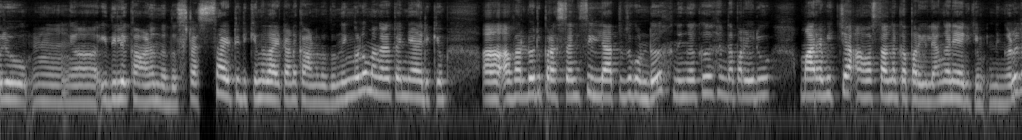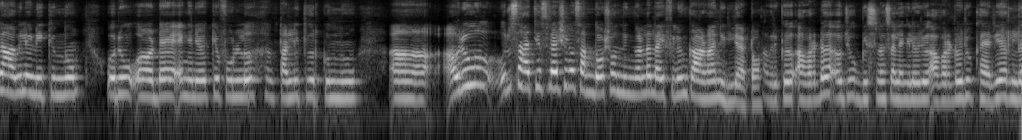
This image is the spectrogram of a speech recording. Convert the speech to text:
ഒരു ഇതിൽ കാണുന്നത്. സ്ട്രെസ് ആയിട്ടിരിക്കുന്നതായിട്ടാണ് കാണുന്നത്. നിങ്ങളും അങ്ങനെ തന്നെ ആയിരിക്കും അവരുടെ ഒരു പ്രസൻസ് ഇല്ലാത്തത് കൊണ്ട് നിങ്ങൾക്ക് എന്താ പറയുക ഒരു മരവിച്ച അവസ്ഥ എന്നൊക്കെ പറയില്ല അങ്ങനെയായിരിക്കും. നിങ്ങൾ രാവിലെ എണീക്കുന്നു ഒരു ഡേ എങ്ങനെയൊക്കെ ഫുള്ള് തള്ളി തീർക്കുന്നു. ഒരു ഒരു സാറ്റിസ്ഫാക്ഷനോ സന്തോഷമോ നിങ്ങളുടെ ലൈഫിലും കാണാനില്ല കേട്ടോ. അവർക്ക് അവരുടെ ഒരു ബിസിനസ് അല്ലെങ്കിൽ ഒരു അവരുടെ ഒരു കരിയറിൽ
